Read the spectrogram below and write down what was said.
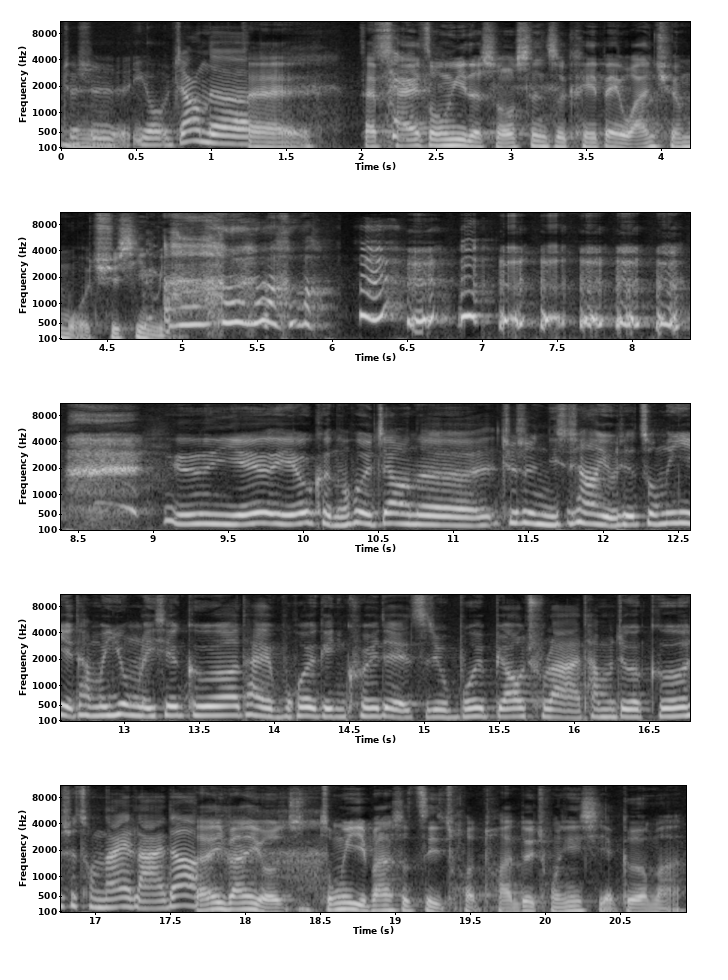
就是有这样的。在在拍综艺的时候，甚至可以被完全抹去姓名。嗯，也有也有可能会这样的，就是你是像有些综艺，他们用了一些歌，他也不会给你 credits，就不会标出来他们这个歌是从哪里来的。但一般有综艺，一般是自己团团队重新写歌嘛，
